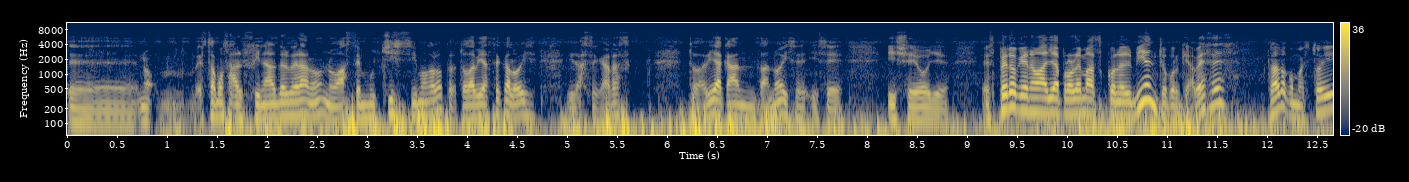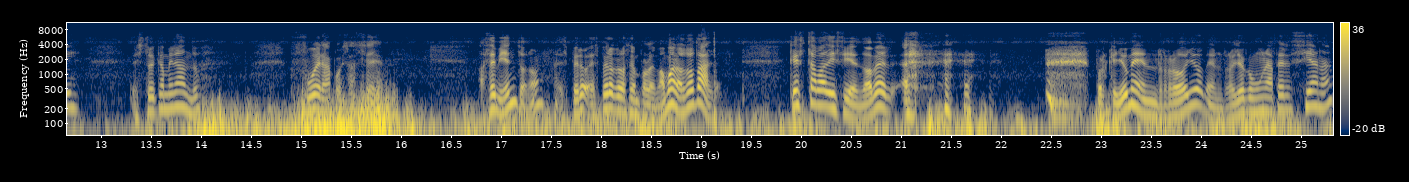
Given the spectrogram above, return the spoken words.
eh, no, estamos al final del verano, no hace muchísimo calor, pero todavía hace calor y, las cigarras todavía cantan, ¿no? Y se, y, se, y se oye. Espero que no haya problemas con el viento, porque a veces, claro, como estoy, estoy caminando fuera, pues hace, hace viento, ¿no? Espero, espero que no sea un problema. Bueno, total, ¿qué estaba diciendo? A ver, porque yo me enrollo, me enrollo como una persiana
